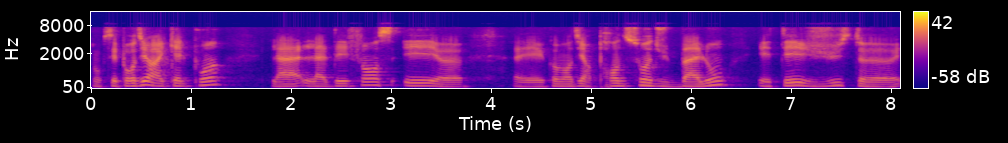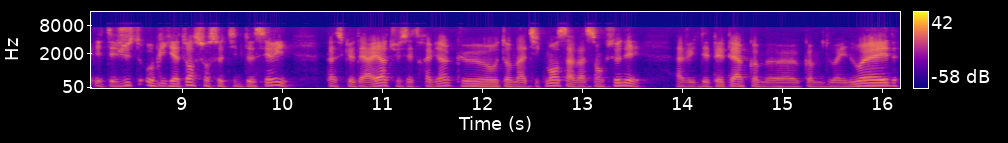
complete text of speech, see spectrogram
Donc c'est pour dire à quel point la, défense euh, et, comment dire prendre soin du ballon était juste euh, était juste obligatoire sur ce type de série. Parce que derrière tu sais très bien que automatiquement ça va sanctionner. Avec des pépères comme euh, comme Dwayne Wade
